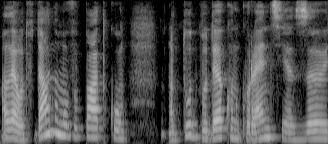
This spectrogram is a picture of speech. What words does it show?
Але от в даному випадку е, тут буде конкуренція з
